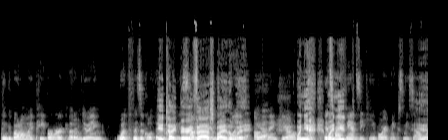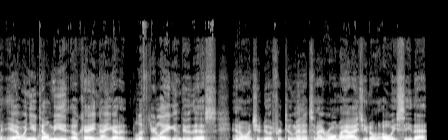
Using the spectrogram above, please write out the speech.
think about all my paperwork that I'm doing with physical therapy. You type very fast, by I'm the like, way. Oh, Yeah. thank you. When you it's when my you fancy keyboard makes me sound yeah, like yeah, when you tell me, okay, now you got to lift your leg and do this, and I want you to do it for two minutes, and I roll my eyes, you don't always see that.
